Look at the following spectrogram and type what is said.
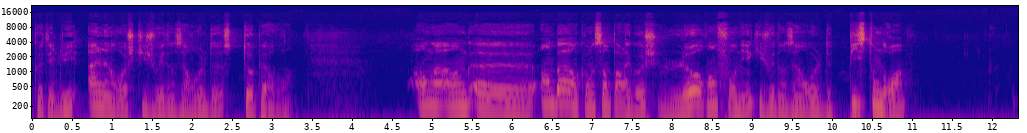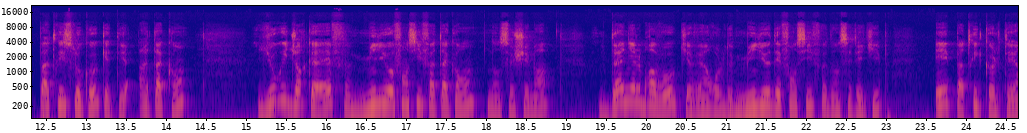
côté de lui Alain Roche qui jouait dans un rôle de stopper droit. En, euh, en, bas, en commençant par la gauche, Laurent Fournier qui jouait dans un rôle de piston droit. Patrice Loco qui était attaquant. Yuri Djorkaeff, milieu offensif attaquant dans ce schéma. Daniel Bravo qui avait un rôle de milieu défensif dans cette équipe. Et Patrick Colter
